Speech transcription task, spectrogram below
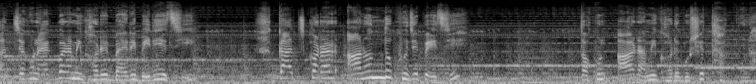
আজ যখন একবার আমি ঘরের বাইরে বেরিয়েছি, কাজ করার আনন্দ খুঁজে পেয়েছি, তখন আর আমি ঘরে বসে থাকব না।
